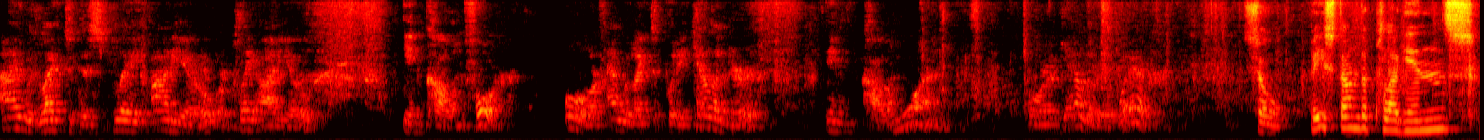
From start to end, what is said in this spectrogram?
I would like to display audio or play audio in column 4. Or I would like to put a calendar in column 1 or a gallery or whatever. So based on the plugins,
